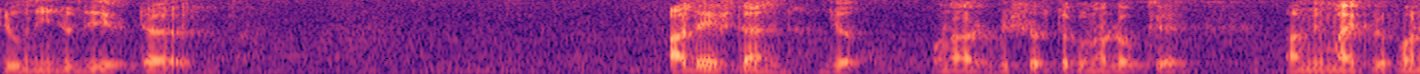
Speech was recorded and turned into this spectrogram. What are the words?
যে উনি যদি একটা আদেশ দেন যে ওনার বিশ্বস্ত কোনো লোককে আমি মাইক্রোফোন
